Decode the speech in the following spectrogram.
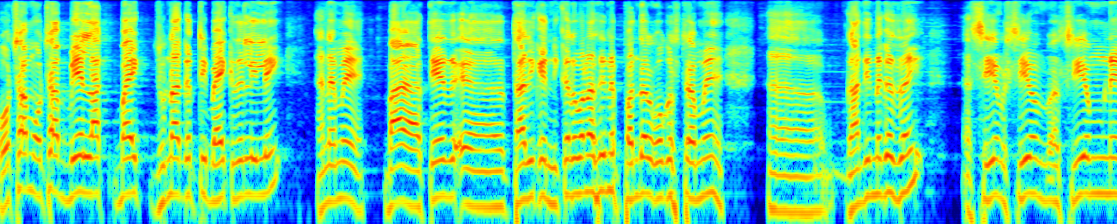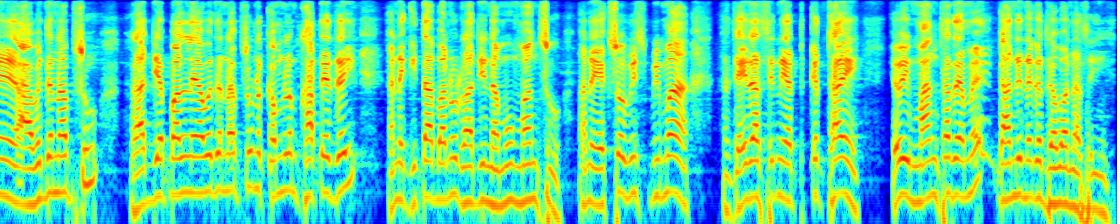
ઓછામાં ઓછા બે લાખ બાઇક, જુનાગઢથી બાઇક રેલી લઈ અને અમે બા, તેર તારીખે નીકળવાના છીએ ને પંદર ઓગસ્ટે અમે ગાંધીનગર જઈ, સીએમ સીએમ, સીએમને આવેદન આપશું, રાજ્યપાલને આવેદન આપશું અને કમલમ ખાતે જઈ અને ગીતાબાનું રાજીનામું માંગશું. અને એકસો વીસ બીમાં જયરાજસિંહની અટકેત થાય એવી માંગ સાથે અમે ગાંધીનગર જવાના છીએ.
